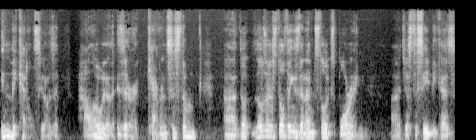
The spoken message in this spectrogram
in the kettles? You know, is it hollow? Is there a cavern system? Uh, th- those are still things that I'm still exploring uh, just to see because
